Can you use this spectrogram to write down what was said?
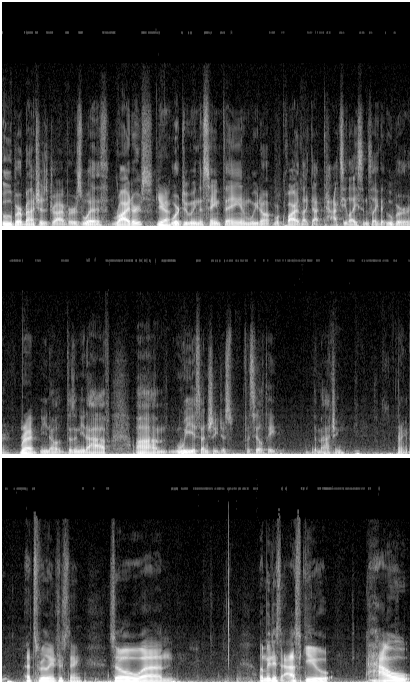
Uber matches drivers with riders, Yeah. we're doing the same thing, and we don't require like that taxi license like the Uber, Right. You know, doesn't need to have. Um, we essentially just facilitate the matching, right? That's really interesting. So um, let me just ask you how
